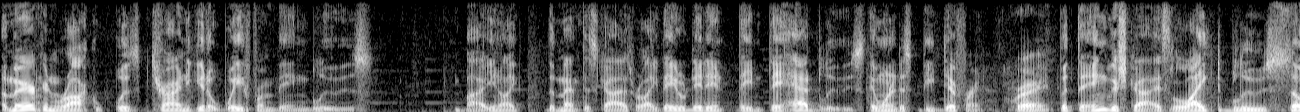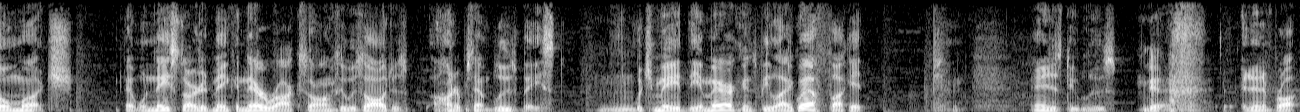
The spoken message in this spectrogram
American rock was trying to get away from being blues. By you know, like the Memphis guys were like they they didn't they they had blues. They wanted to be different. Right. But the English guys liked blues so much that when they started making their rock songs, it was all just 100% blues based, which made the Americans be like, well, fuck it. And just do blues. Yeah. And then it brought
